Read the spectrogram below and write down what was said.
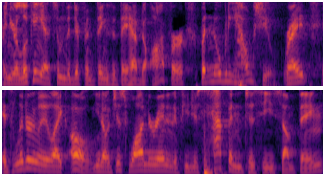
and you're looking at some of the different things that they have to offer, but nobody helps you, right? It's literally like, oh, you know, just wander in, and if you just happen to see something,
